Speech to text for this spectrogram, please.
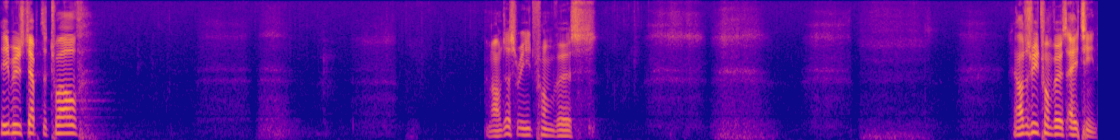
Hebrews chapter 12. And I'll just read from verse. I'll just read from verse 18.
